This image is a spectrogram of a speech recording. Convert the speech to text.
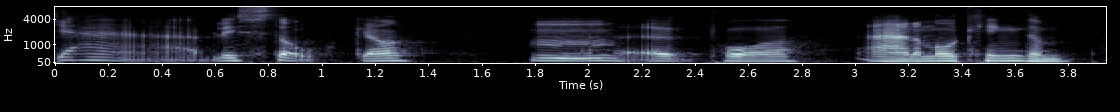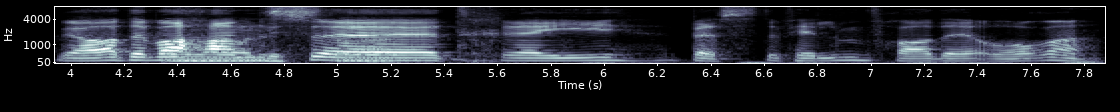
jævlig stoka eh, på Animal Kingdom. Ja, det var Og hans lista eh, tre beste film fra det året.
